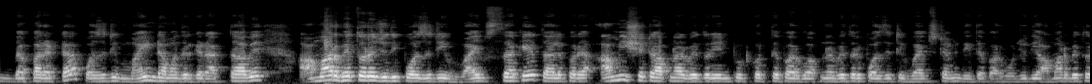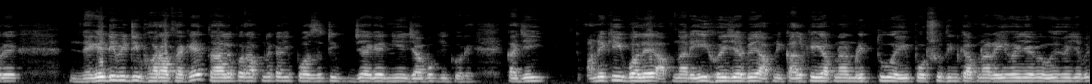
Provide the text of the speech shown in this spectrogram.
ব্যাপার একটা পজিটিভ মাইন্ড আমাদেরকে রাখতে হবে। আমার ভেতরে যদি পজিটিভ ভাইবস থাকে, তাহলে পরে আমি সেটা আপনার ভেতরে ইনপুট করতে পারব, আপনার ভেতরে পজিটিভ ভাইবসটা আমি দিতে পারব। যদি আমার ভেতরে নেগেটিভিটি ভরা থাকে, তাহলে পরে আপনাকে আমি পজিটিভ জায়গায় নিয়ে যাব কি করে? কাজেই অনেকেই বলে আপনার এই হয়ে যাবে, আপনি কালকেই আপনার মৃত্যু, এই পরশু দিনকে আপনার এই হয়ে যাবে, ওই হয়ে যাবে।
